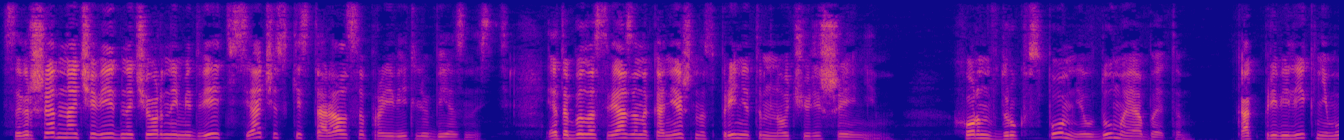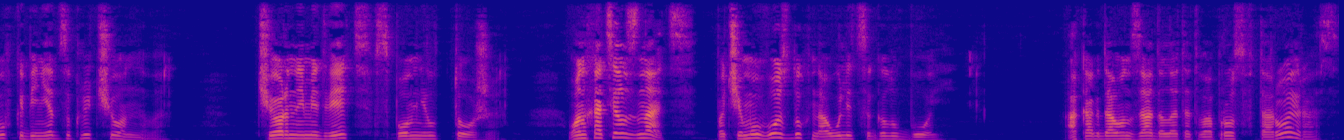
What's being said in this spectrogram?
Совершенно очевидно, черный медведь всячески старался проявить любезность. Это было связано, конечно, с принятым ночью решением. Хорн вдруг вспомнил, думая об этом, как привели к нему в кабинет заключенного. Черный медведь вспомнил тоже. Он хотел знать, почему воздух на улице голубой. А когда он задал этот вопрос второй раз...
